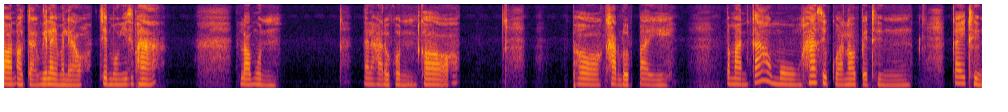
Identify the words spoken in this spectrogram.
ตอนออกจากวิไลมาแล้วเจ็ดโมงยี่สิบห้าล้อหมุนนั่นแหละค่ะทุกคนก็ พอขับรถไปประมาณเก้าโมงห้าสิบกว่าเราไปถึงใกล้ถึง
